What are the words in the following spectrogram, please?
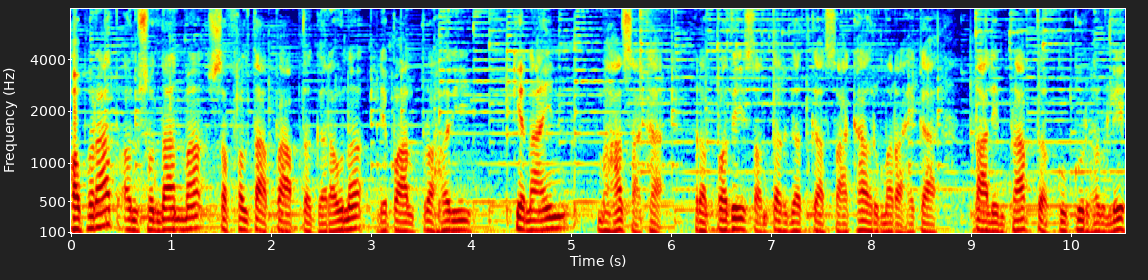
अपराध अनुसन्धानमा सफलता प्राप्त गराउन नेपाल प्रहरी केनाइन महाशाखा र प्रदेश अन्तर्गतका शाखाहरूमा रहेका तालिम प्राप्त कुकुरहरूले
